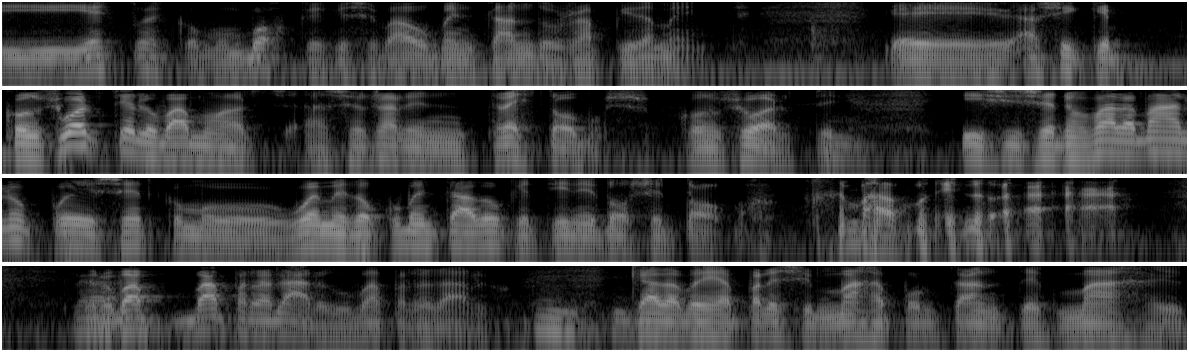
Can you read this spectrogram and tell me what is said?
y esto es como un bosque que se va aumentando rápidamente. Eh, así que con suerte lo vamos a, cerrar en tres tomos, con suerte. Y si se nos va la mano, puede ser como Güemes documentado que tiene 12 tomos, más o menos. Pero va, va para largo, va para largo. Cada vez aparecen más aportantes, más eh,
